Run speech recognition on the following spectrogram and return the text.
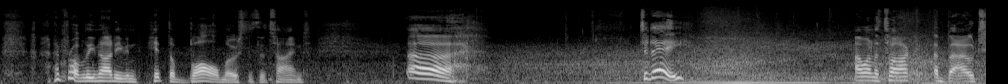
I'd probably not even hit the ball most of the times. Uh, today, I want to talk about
